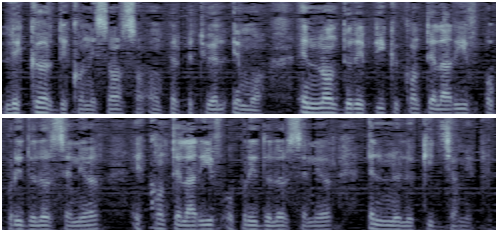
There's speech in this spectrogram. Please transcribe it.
les cœurs des connaissances sont en perpétuel émoi et n'ont de répit que quand elles arrivent auprès de leur Seigneur et quand elles arrivent auprès de leur Seigneur elles ne le quittent jamais plus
